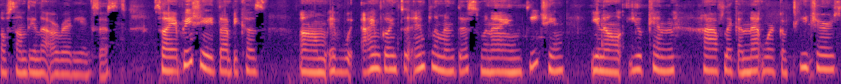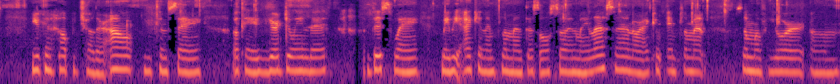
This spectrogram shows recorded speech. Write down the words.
of something that already exists. So I appreciate that because um, if we, I'm going to implement this when I'm teaching, you know, you can have like a network of teachers. You can help each other out. You can say, okay, you're doing this this way. Maybe I can implement this also in my lesson, or I can implement some of your um,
